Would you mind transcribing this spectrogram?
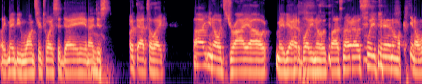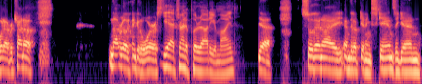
like maybe once or twice a day, and I just put that to like, uh, you know, it's dry out. Maybe I had a bloody nose last night when I was sleeping. I'm like, you know, whatever, trying to not really think of the worst. Yeah. Trying to put it out of your mind. Yeah. So then I ended up getting scans again.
